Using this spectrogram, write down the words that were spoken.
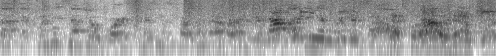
that the quintessential worst Christmas present ever? And you're Not when selecting you it for yourself? That's what I would have for.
